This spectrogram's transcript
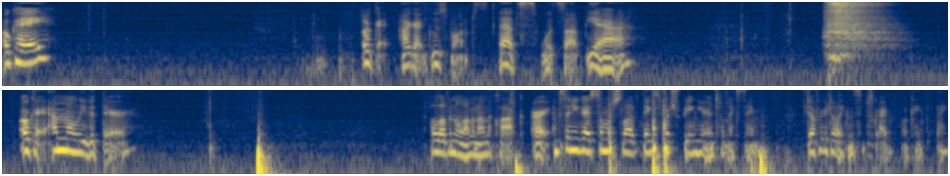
okay? Okay i got goosebumps. That's what's up. Yeah okay i'm gonna leave it there 11 11 on the clock. All right. I'm sending you guys so much love. Thanks so much for being here. Until next time. Don't forget to like and subscribe. Okay. Bye.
